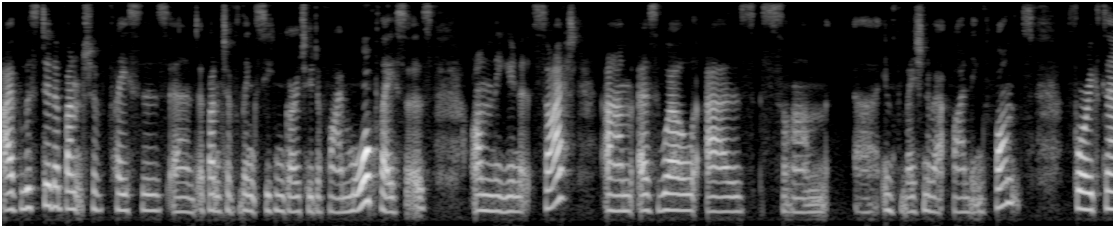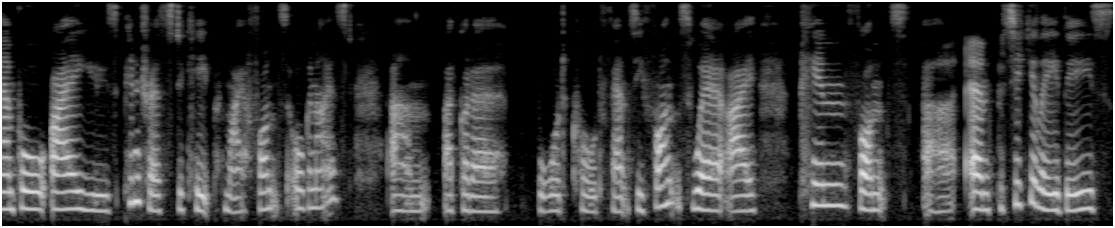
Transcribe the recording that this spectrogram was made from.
I've listed a bunch of places and a bunch of links you can go to to find more places on the unit site, um, as well as some uh, information about finding fonts. For example, I use Pinterest to keep my fonts organized. Um, I've got a board called Fancy Fonts where I pin fonts uh, and particularly these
